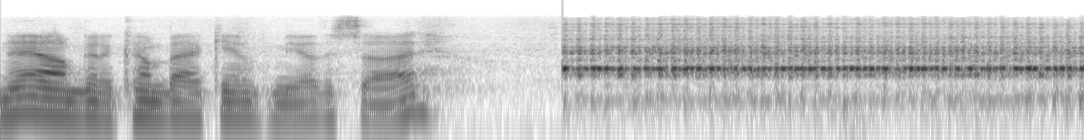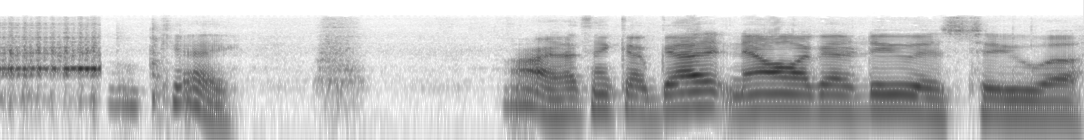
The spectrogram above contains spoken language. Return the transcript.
Now I'm going to come back in from the other side. Okay. All right, I think I've got it. Now all I've got to do is to, uh,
